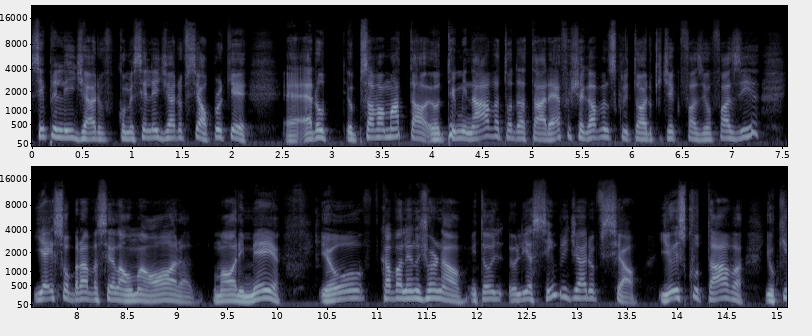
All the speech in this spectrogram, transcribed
sempre li diário, comecei a ler diário oficial, porque é, era o, eu precisava matar, eu terminava toda a tarefa, chegava no escritório, o que tinha que fazer eu fazia, e aí sobrava, sei lá, uma hora, uma hora e meia, eu ficava lendo jornal. Então eu, eu lia sempre diário oficial. E eu escutava, e o que,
